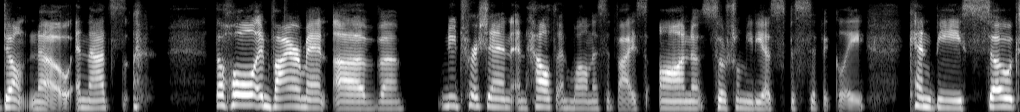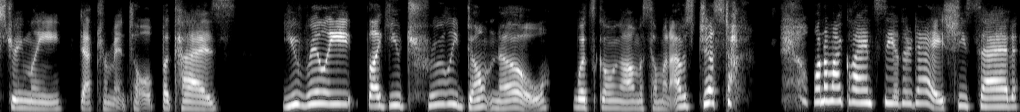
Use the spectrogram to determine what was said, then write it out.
don't know. And that's the whole environment of uh, nutrition and health and wellness advice on social media specifically can be so extremely detrimental because you really like you truly don't know what's going on with someone. I was just one of my clients the other day, she said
